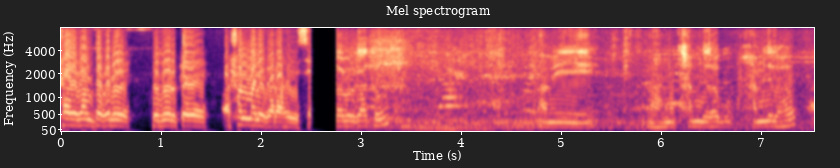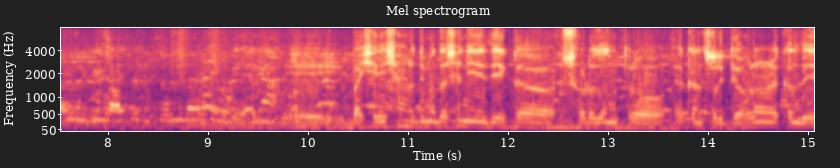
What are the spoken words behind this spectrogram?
ষড়যন্ত্র করে হুজুরকে অসম্মানী করা হয়েছে। আমি মোহাম্মদ হামিদুল হক হামিদুল হক। বাইশারি শাহরুদ্দিন মাদ্রাসা নিয়ে যে একটা ষড়যন্ত্র একান চরিত্র হরণের একান যে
